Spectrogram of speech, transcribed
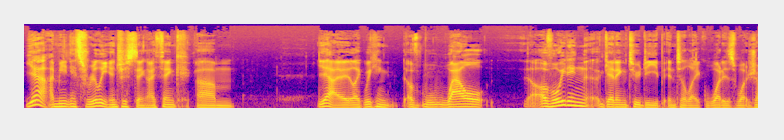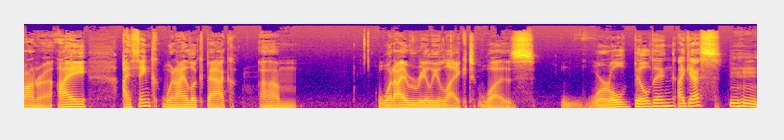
Yeah, I mean, it's really interesting. I think, um, yeah, like we can, of, while avoiding getting too deep into like what is what genre, I, I think when I look back, um, what I really liked was world building. I guess. Mm-hmm.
